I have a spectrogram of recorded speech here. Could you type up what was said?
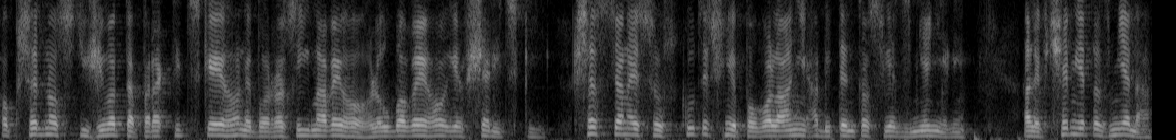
o přednosti života praktického nebo rozjímavého hloubavého je všelidský. Křesťané jsou skutečně povoláni, aby tento svět změnili. Ale v čem je ta změna?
